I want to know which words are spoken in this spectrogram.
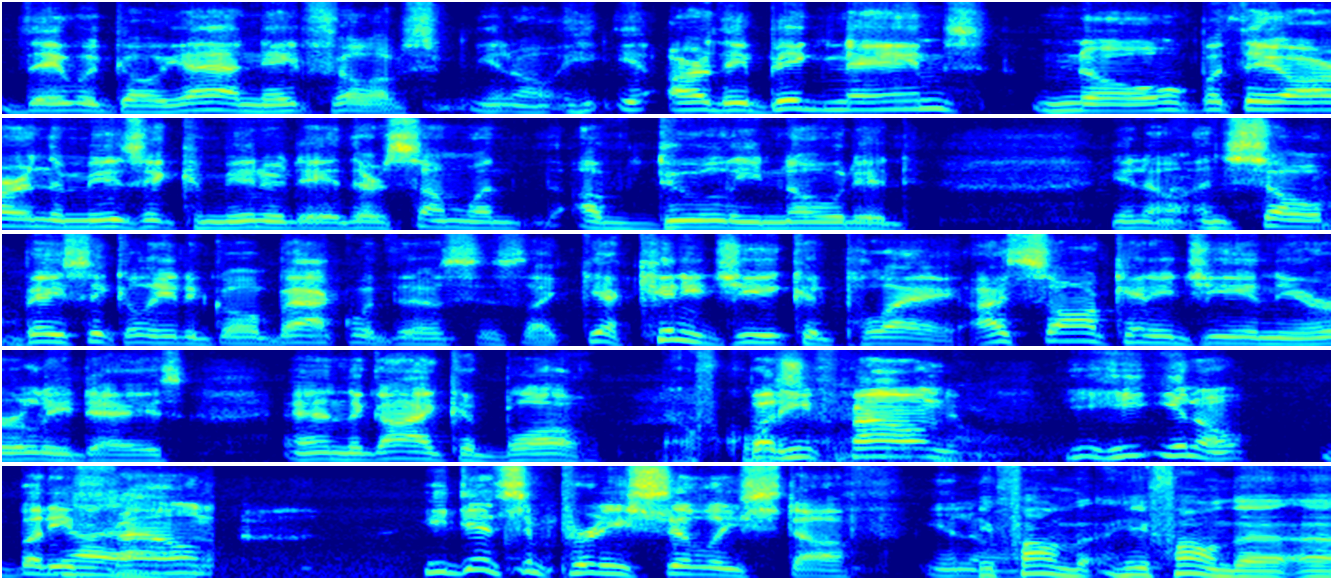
they would go, "Yeah, Nate Phillips." You know, he, are they big names? No, but they are in the music community. They're someone of duly noted, you know. And so, basically, to go back with this is like, yeah, Kenny G could play. I saw Kenny G in the early days, and the guy could blow. Of course. But he found he, he, you know, but he Yeah, yeah. found he did some pretty silly stuff, you know. He found he found a, a,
